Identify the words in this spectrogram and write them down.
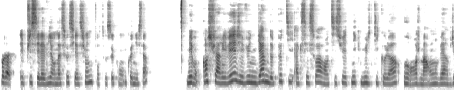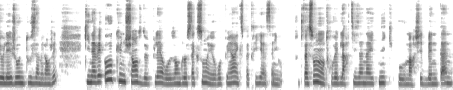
Voilà. Et puis c'est la vie en association pour tous ceux qui ont connu ça. Mais bon, quand je suis arrivée, j'ai vu une gamme de petits accessoires en tissu ethnique multicolores, orange, marron, vert, violet, jaune, tous à mélanger, qui n'avaient aucune chance de plaire aux anglo-saxons et européens expatriés à Saigon. De toute façon, on trouvait de l'artisanat ethnique au marché de Bentan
